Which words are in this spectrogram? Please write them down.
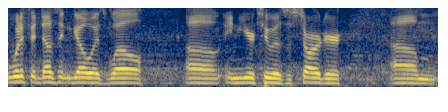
what if it doesn't go as well uh, in year two as a starter? Um,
